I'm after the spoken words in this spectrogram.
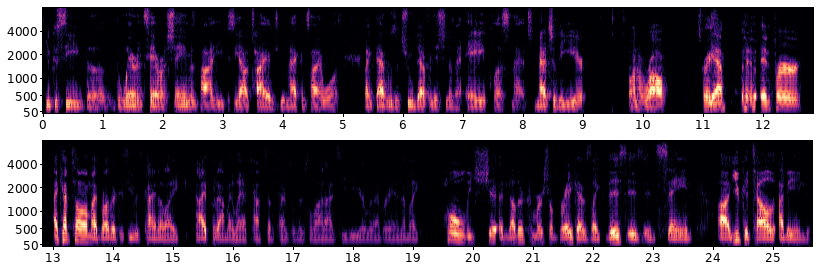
you could see the the wear and tear on Sheamus' body. You could see how tired Drew McIntyre was. Like that was a true definition of an A plus match, match of the year on a Raw. It's crazy. Yeah, and for I kept telling my brother because he was kind of like I put on my laptop sometimes when there's a lot on TV or whatever, and I'm like, holy shit, another commercial break. I was like, this is insane. Uh, you could tell. I mean,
